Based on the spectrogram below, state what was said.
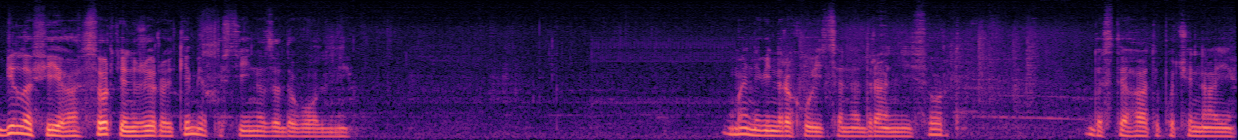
Біла фіга, сорт інжиру, яким я постійно задоволений. У мене він рахується надранній сорт. Достигати починає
